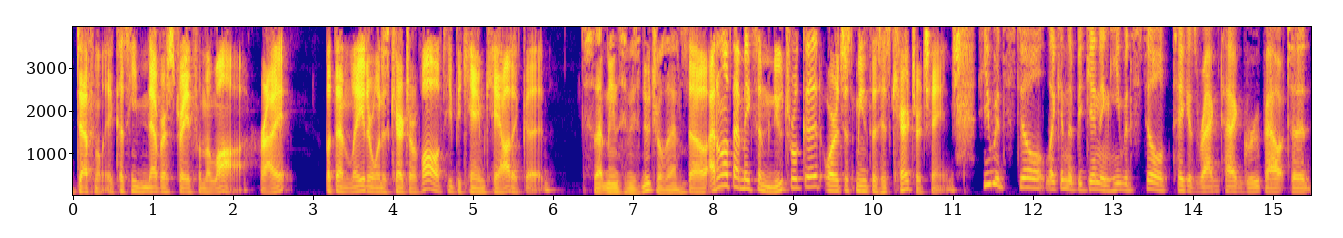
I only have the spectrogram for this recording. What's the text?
definitely, because he never strayed from the law, right? But then later, when his character evolved, he became chaotic good. So that means he's neutral then. So I don't know if that makes him neutral good or it just means that his character changed. He would still, like in the beginning, he would still take his ragtag group out to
